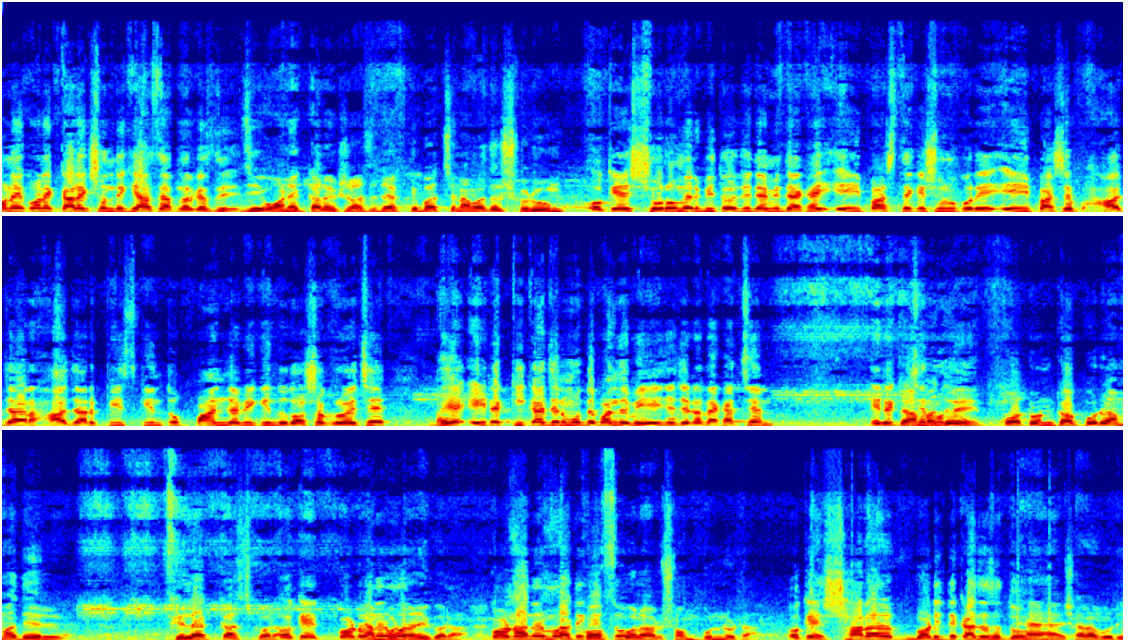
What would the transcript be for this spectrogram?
অনেক অনেক কালেকশন দেখি আছে আপনার কাছে? জি অনেক কালেকশন আছে। দেখতে পাচ্ছেন আমাদের শোরুম ওকে শোরুমের ভিতরে যদি আমি দেখাই এই পাশ থেকে শুরু করে এই পাশে হাজার হাজার পিস কিন্তু পাঞ্জাবি কিন্তু দর্শক রয়েছে। ভাইয়া এইটা কি কাজের মধ্যে পাঞ্জাবি? এই যে যেটা দেখাচ্ছেন এটা আমাদের কটন কাপড়ে আমাদের ফিলাক কাজ করা ওকে কটনের মধ্যে করা কটনের মধ্যে কফ কলার সম্পূর্ণটা। ওকে সারা বডিতে কাজ আছে তো? হ্যাঁ হ্যাঁ সারা বডি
